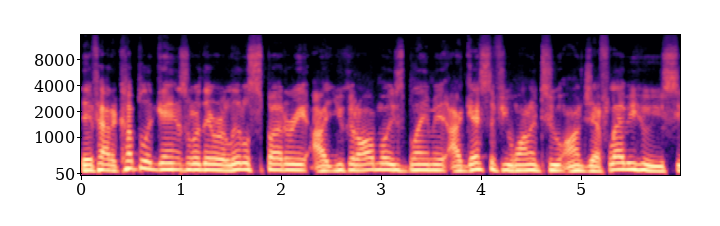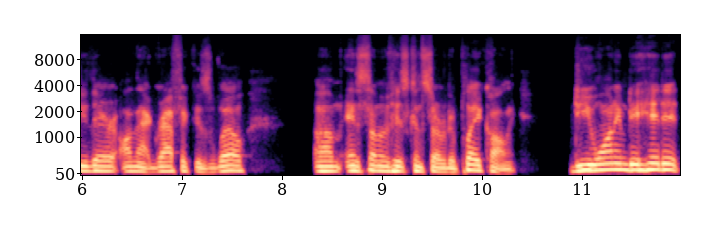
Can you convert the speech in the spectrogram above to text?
They've had a couple of games where they were a little sputtery. I, you could always blame it, I guess, if you wanted to, on Jeff Lebby, who you see there on that graphic as well, um, and some of his conservative play calling. Do you want him to hit it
